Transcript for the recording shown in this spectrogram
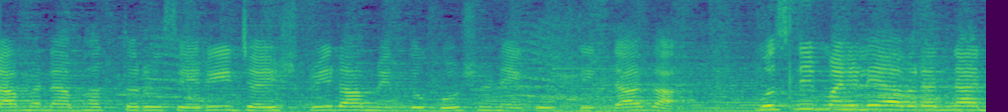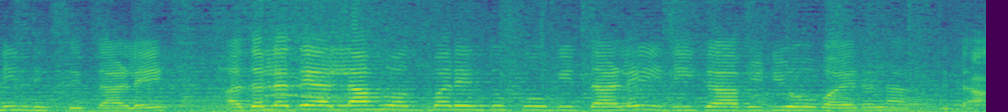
ರಾಮನ ಭಕ್ತರು ಸೇರಿ ಜೈ ಶ್ರೀರಾಮ್ ಎಂದು ಘೋಷಣೆ ಕೂಗ್ತಿದ್ದಾಗ ಮುಸ್ಲಿಂ ಮಹಿಳೆ ಅವರನ್ನ ನಿಂದಿಸಿದ್ದಾಳೆ. ಅದಲ್ಲದೆ ಅಲ್ಲಾಹು ಅಕ್ಬರ್ ಎಂದು ಕೂಗಿದ್ದಾಳೆ. ಇದೀಗ ವಿಡಿಯೋ ವೈರಲ್ ಆಗ್ತಿದೆ.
